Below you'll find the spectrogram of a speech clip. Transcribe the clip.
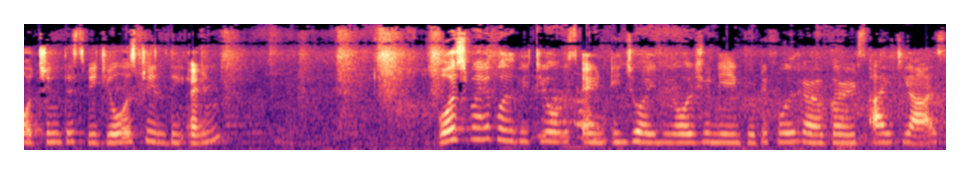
watching this videos till the end. Watch my full videos and enjoy your unique beautiful haircuts ideas.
